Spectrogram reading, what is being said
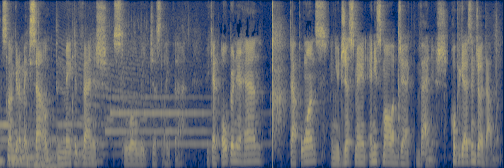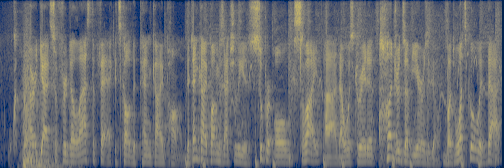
it's not gonna make sound and make it vanish slowly, just like that. You can open your hand, tap once, and you just made any small object vanish. Hope you guys enjoyed that one. Alright guys, so for the last effect, it's called the Tenkai Palm. The Tenkai Palm is actually a super old sleight uh, that was created hundreds of years ago. But what's cool with that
